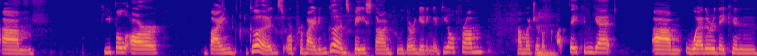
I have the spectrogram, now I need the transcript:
um, people are buying goods or providing goods based on who they're getting a deal from, how much of a Mhm. cut they can get, um, whether they can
